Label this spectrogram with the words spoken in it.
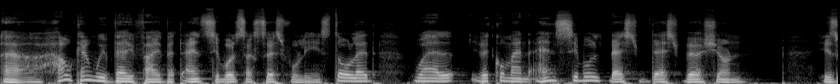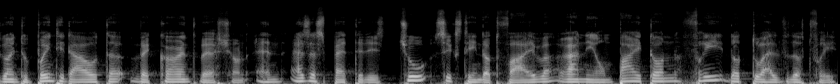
uh, how can we verify that Ansible successfully installed? Well, the command ansible dash dash version is going to print it out uh, the current version and as expected is 2.16.5 running on Python 3.12.3.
